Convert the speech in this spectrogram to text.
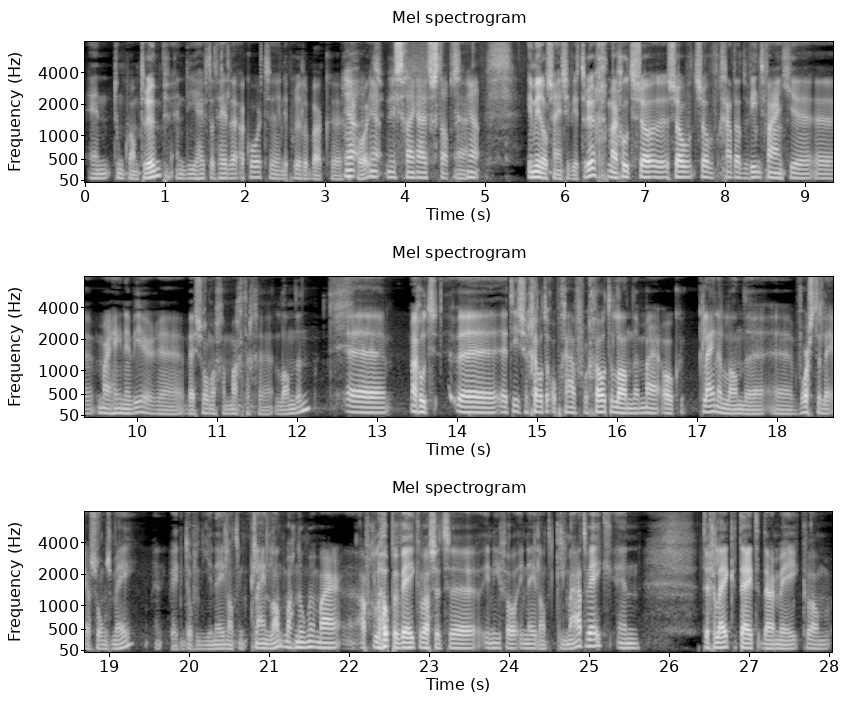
en toen kwam Trump en die heeft dat hele akkoord in de prullenbak gegooid. Ja, ja, die is gelijk uitgestapt. Ja. Inmiddels zijn ze weer terug. Maar goed, zo, zo, zo gaat dat windvaantje maar heen en weer bij sommige machtige landen. Maar goed, het is een grote opgave voor grote landen, maar ook kleine landen worstelen er soms mee. Ik weet niet of je Nederland een klein land mag noemen, maar afgelopen weken was het in ieder geval in Nederland Klimaatweek. En tegelijkertijd daarmee kwam,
